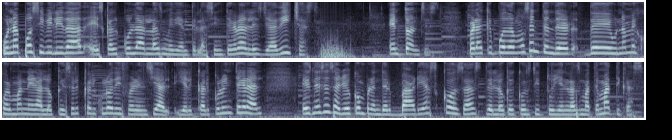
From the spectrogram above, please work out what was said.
Una posibilidad es calcularlas mediante las integrales ya dichas. Entonces, para que podamos entender de una mejor manera lo que es el cálculo diferencial y el cálculo integral, es necesario comprender varias cosas de lo que constituyen las matemáticas,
